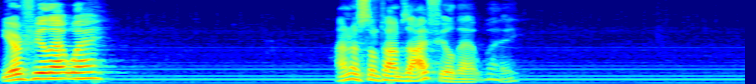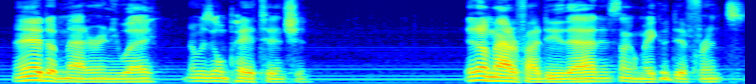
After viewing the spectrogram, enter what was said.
You ever feel that way? I know sometimes I feel that way. Eh, it doesn't matter anyway. Nobody's going to pay attention. It doesn't matter if I do that, it's not going to make a difference.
